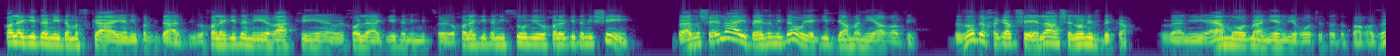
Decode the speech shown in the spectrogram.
יכול להגיד אני דמסקאי, אני בגדדי, הוא יכול להגיד אני עיראקי, הוא יכול להגיד אני מצרי, הוא יכול להגיד אני סוני, הוא יכול להגיד אני שיעי. ואז השאלה היא באיזה מידה הוא יגיד גם אני ערבי. וזו דרך אגב שאלה שלא נבדקה, והיה מאוד מעניין לראות את הדבר הזה,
